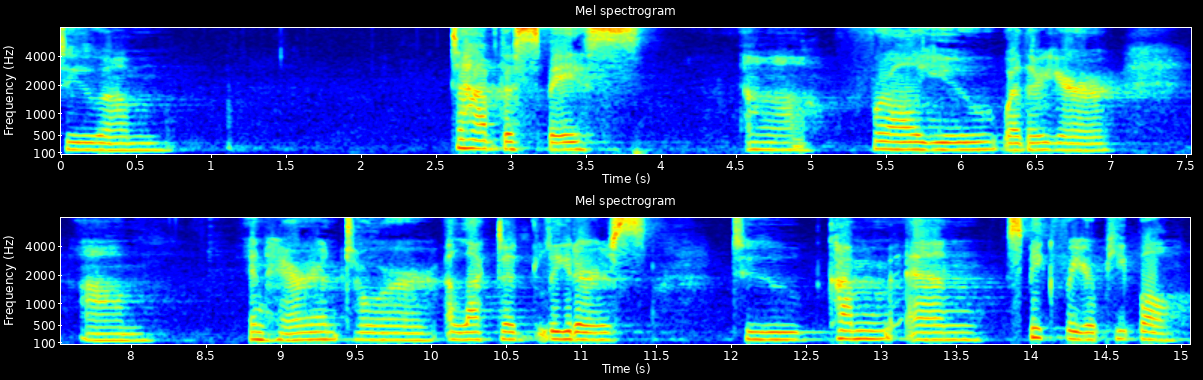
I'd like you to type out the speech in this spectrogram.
to, um, to have this space uh, for all you, whether you're um, inherent or elected leaders, to come and speak for your people.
